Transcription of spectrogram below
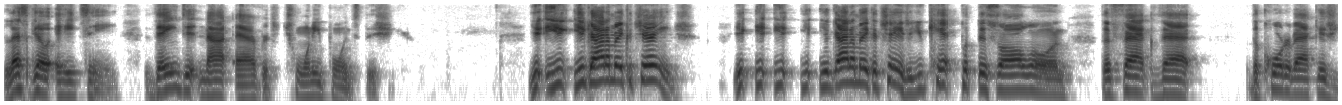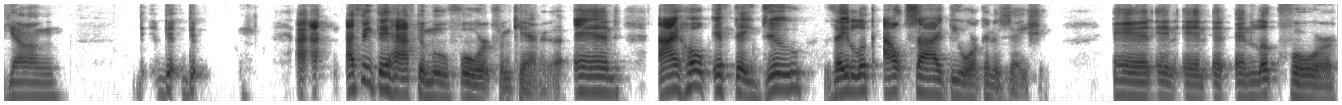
Let's go 18. They did not average 20 points this year. You, you, you got to make a change. You, you, you, you got to make a change. And you can't put this all on the fact that the quarterback is young. I, I think they have to move forward from Canada. And I hope if they do, they look outside the organization and and and and look for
